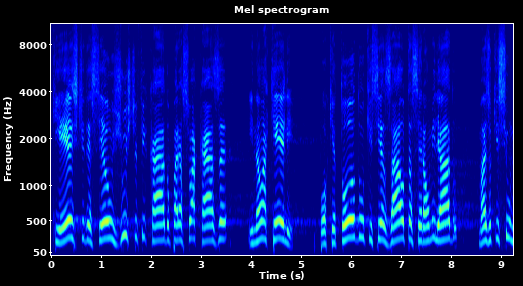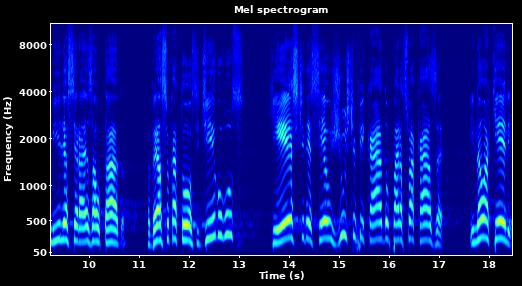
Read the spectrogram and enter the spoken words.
que este desceu justificado para a sua casa e não aquele porque todo o que se exalta será humilhado, mas o que se humilha será exaltado. Verso 14: Digo-vos que este desceu justificado para sua casa, e não aquele,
